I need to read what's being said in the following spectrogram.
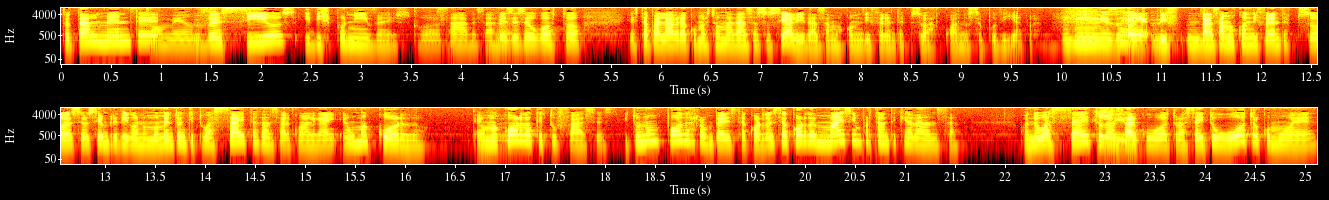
totalmente, Totalmente. vazios e disponíveis, Claro, sabes? Às claro. vezes eu gosto esta palavra como esto é uma dança social e dançamos com diferentes pessoas quando se? Uhum, exato. Eh, dançamos com diferentes pessoas. Eu sempre digo, no momento em que tu aceitas dançar com alguém, é um acordo. É um acordo que tu fazes. E tu não podes romper esse acordo. Esse acordo é mais importante que a dança. Quando eu aceito Que dançar giro. com o outro, aceito o outro como é,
